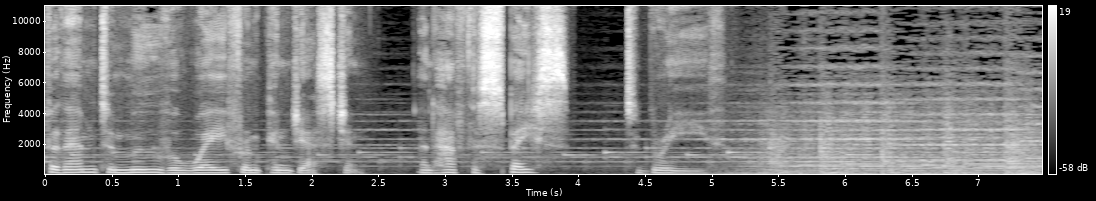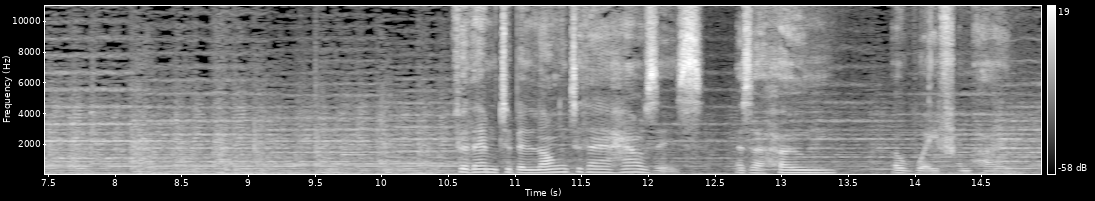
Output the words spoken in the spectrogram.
For them to move away from congestion and have the space to breathe. For them to belong to their houses as a home away from home.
